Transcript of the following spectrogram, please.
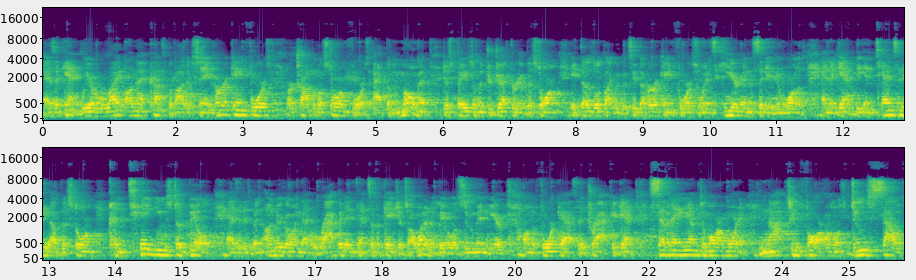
as again, we are right on that cusp of either seeing hurricane force or tropical storm force. At the moment, just based on the trajectory of the storm, it does look like we would see the hurricane force winds here in the city of New Orleans. And again, the intensity of the storm continues to build as it has been undergoing that rapid intensification. So I wanted to be able to zoom in here on the forecasted track. Again, 7 a.m. tomorrow morning, not too far, almost due south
